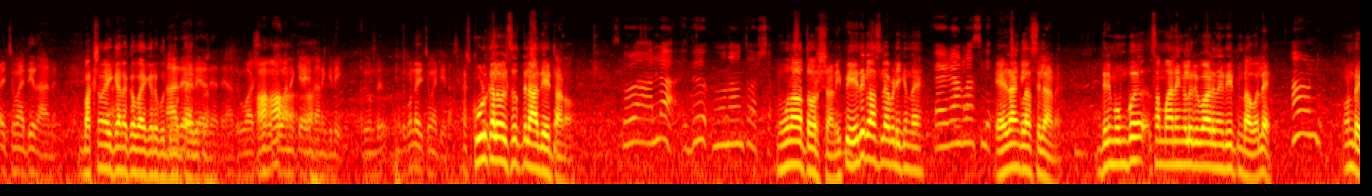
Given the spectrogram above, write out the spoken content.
അയച്ചു മാറ്റിയതാണ്. ഭക്ഷണം കഴിക്കാനൊക്കെ ഭയങ്കര ബുദ്ധിമുട്ടായിരിക്കും. അതുകൊണ്ട് അതുകൊണ്ട് അയച്ചു മാറ്റിയതാണ്. സ്കൂൾ കലോത്സവത്തിൽ ആദ്യമായിട്ടാണോ? അല്ല ഇത് മൂന്നാമത്തെ വർഷം. മൂന്നാമത്തെ വർഷമാണ്. ഇപ്പൊ ഏത് ക്ലാസ്സിലാണ് പഠിക്കുന്നത് ഏഴാം ക്ലാസ്സിൽ ഏഴാം ക്ലാസ്സിലാണ് ഇതിന് മുമ്പ് സമ്മാനങ്ങൾ ഒരുപാട് നേടിയിട്ടുണ്ടാവും അല്ലേ? ആ ഉണ്ട്. ഉണ്ട്.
